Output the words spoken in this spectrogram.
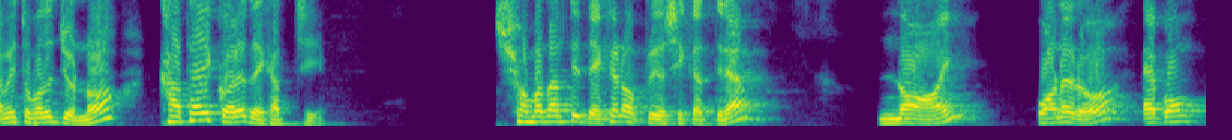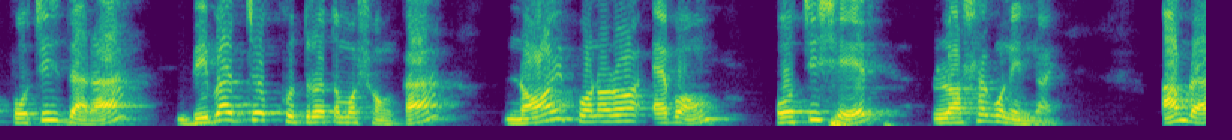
আমি তোমাদের জন্য খাতায় করে দেখাচ্ছি। সমাধানটি দেখে নাও প্রিয় শিক্ষার্থীরা। নয়, পনেরো এবং পঁচিশ দ্বারা বিভাজ্য ক্ষুদ্রতম সংখ্যা নয়, পনেরো এবং পঁচিশের লসাগু নির্ণয়। আমরা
